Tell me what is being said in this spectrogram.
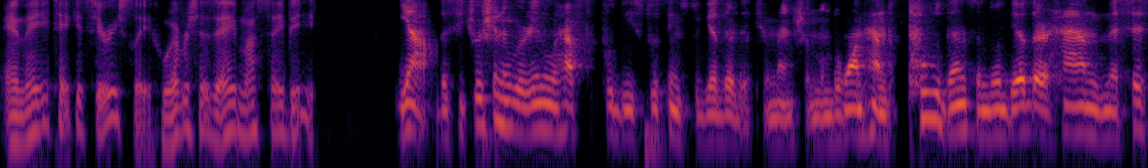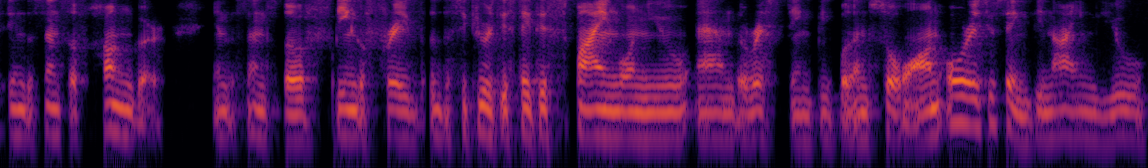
and they take it seriously. Whoever says A must say B yeah, the situation we're in, we have to put these two things together that you mentioned. On the one hand, prudence, and on the other hand, necessity in the sense of hunger in the sense of being afraid the security state is spying on you and arresting people and so on, or as you're saying, denying you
